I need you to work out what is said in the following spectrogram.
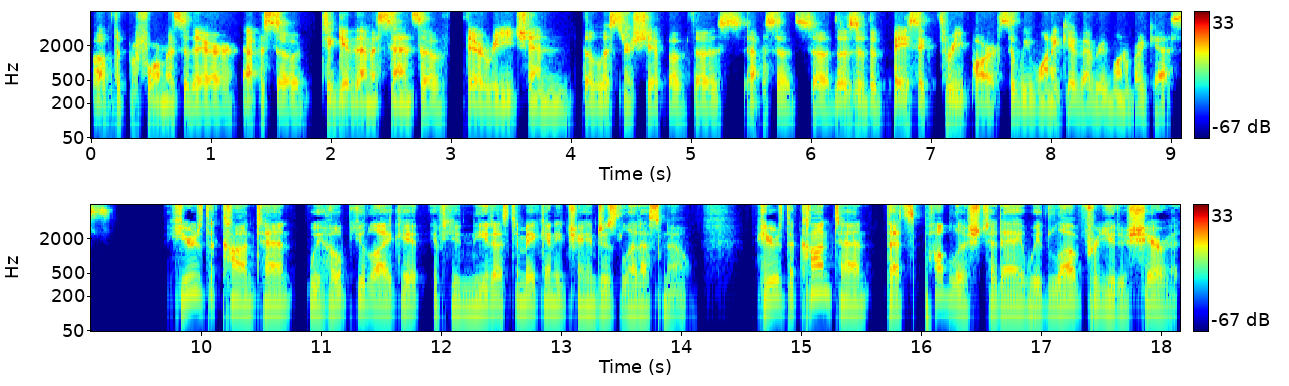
of the performance of their episode to give them a sense of their reach and the listenership of those episodes. So those are the basic three parts that we want to give every one of our guests. Here's the content. We hope you like it. If you need us to make any changes, let us know. Here's the content that's published today. We'd love for you to share it.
